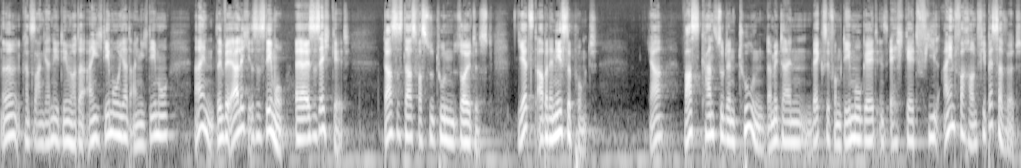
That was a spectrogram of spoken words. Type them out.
Ne? Du kannst sagen, ja, nee, Demo hat eigentlich Demo, hier hat eigentlich Demo. Nein, sind wir ehrlich, ist es Demo, äh, ist es Echtgeld. Das ist das, was du tun solltest. Jetzt aber der nächste Punkt. Ja, was kannst du denn tun, damit dein Wechsel vom Demogeld ins Echtgeld viel einfacher und viel besser wird?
